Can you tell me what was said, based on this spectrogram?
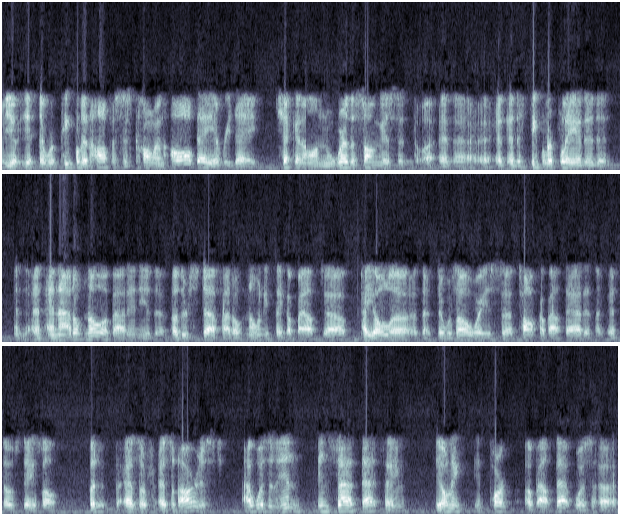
you, you, there were people in offices calling all day, every day, checking on where the song is and uh, and, uh, and and if people are playing it. And, and and and I don't know about any of the other stuff. I don't know anything about uh, payola. That there was always uh, talk about that in, the, in those days. All, but as a as an artist, I wasn't in inside that thing. The only part about that was, uh,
